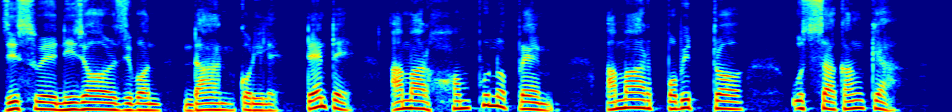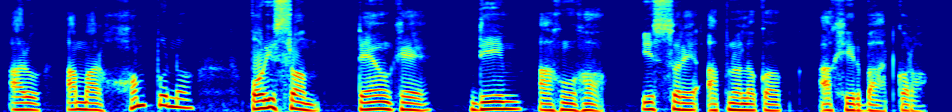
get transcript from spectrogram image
যীশুৱে নিজৰ জীৱন দান কৰিলে। তেন্তে আমাৰ সম্পূৰ্ণ প্ৰেম আমাৰ পবিত্ৰ উচ্চাকাংক্ষা আৰু আমাৰ সম্পূৰ্ণ পৰিশ্ৰম তেওঁকে দিম আহোঁ হওক ঈশ্বৰে আপোনালোকক আশীৰ্বাদ কৰক।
